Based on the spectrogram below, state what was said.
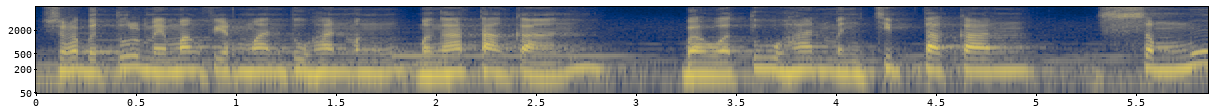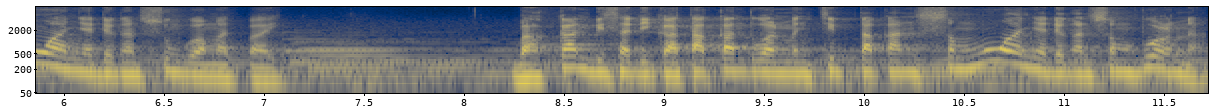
Sudah betul memang firman Tuhan mengatakan bahwa Tuhan menciptakan semuanya dengan sungguh amat baik. Bahkan bisa dikatakan Tuhan menciptakan semuanya dengan sempurna.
